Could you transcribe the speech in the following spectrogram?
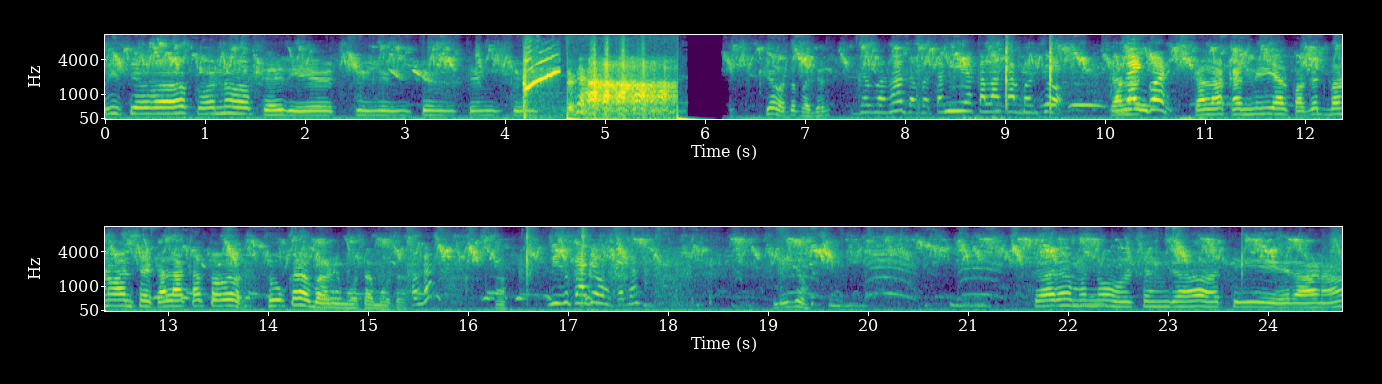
વિશ્વ કોનો કરીએ? ટીંગ ટીંગ ટીંગ ટીંગ કેવો હતો ભજન? કલાકારની યાર ભગત બનવાનું છે. કલાકાર તો છોકરા બને મોટા મોટા. બીજું કાજે બીજું? કરમ નો સંગાતી રાણા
